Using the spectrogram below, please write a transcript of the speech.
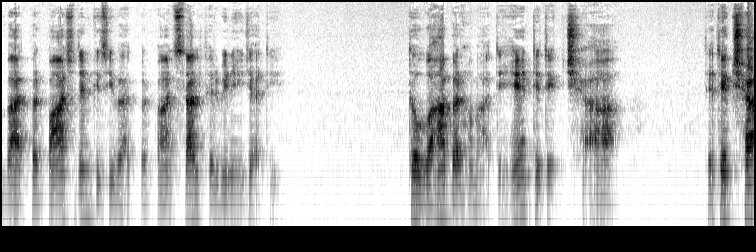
बात पर पाँच दिन, किसी बात पर पाँच साल, फिर भी नहीं जाती। तो वहाँ पर हम आते हैं तितिक्षा। तितिक्षा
